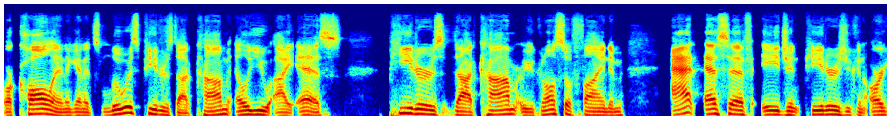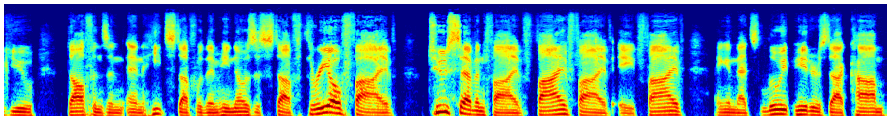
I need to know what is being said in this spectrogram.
or call in. Again, it's luispeters.com, L U I S, peters.com, or you can also find him at SF Agent Peters. You can argue Dolphins and, and Heat stuff with him. He knows his stuff. 305 275 5585. Again, that's luispeters.com.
